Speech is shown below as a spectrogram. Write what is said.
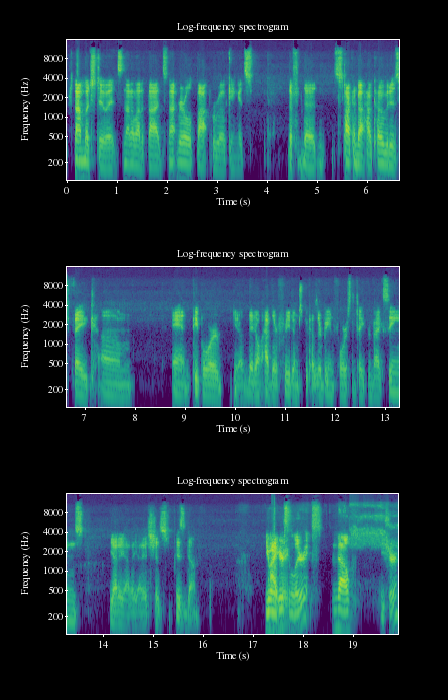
there's not much to it. It's not a lot of thought. It's not real thought provoking. It's the the it's talking about how COVID is fake, um, and people are you know they don't have their freedoms because they're being forced to take the vaccines. Yada yada yada. It's just it's dumb. You want to hear some lyrics? No. You sure?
